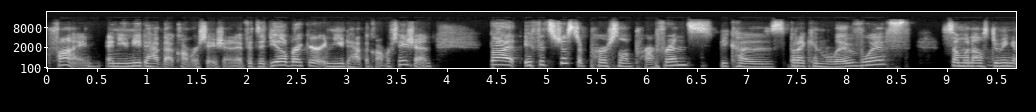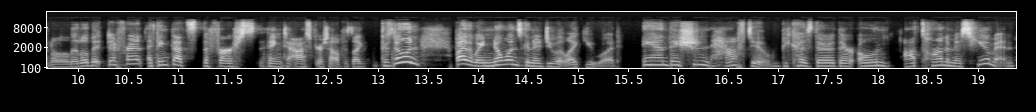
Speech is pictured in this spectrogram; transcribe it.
fine. And you need to have that conversation. If it's a deal breaker and you need to have the conversation, but if it's just a personal preference, because, but I can live with someone else doing it a little bit different, I think that's the first thing to ask yourself is like, because no one, by the way, no one's going to do it like you would. And they shouldn't have to because they're their own autonomous human.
